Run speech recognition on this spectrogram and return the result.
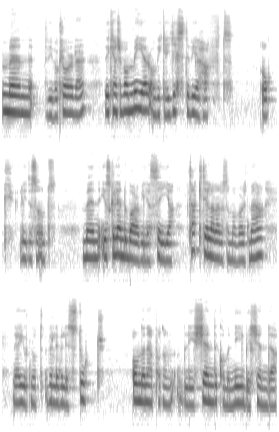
Men vi var klara där. Det kanske var mer om vilka gäster vi har haft och lite sånt. Men jag skulle ändå bara vilja säga tack till alla som har varit med. Ni har gjort något väldigt, väldigt stort. Om den här podden blir känd kommer ni bli kända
